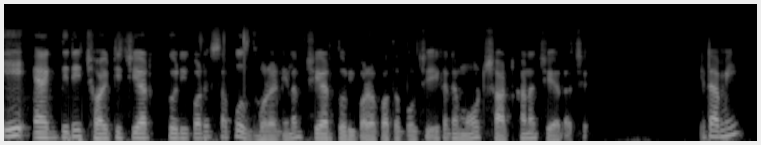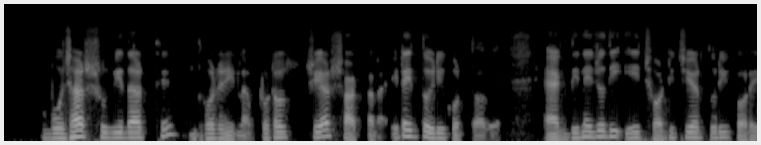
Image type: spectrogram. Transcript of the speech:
এ একদিনে ছয়টি চেয়ার তৈরি করে। সাপোজ ধরে নিলাম চেয়ার তৈরি করার কথা বলছি, এখানে মোট ষাটখানা চেয়ার আছে। এটা আমি বোঝার সুবিধার্থে ধরে নিলাম টোটাল চেয়ার ষাটখানা, এটাই তৈরি করতে হবে। একদিনে যদি এ ছটি চেয়ার তৈরি করে,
